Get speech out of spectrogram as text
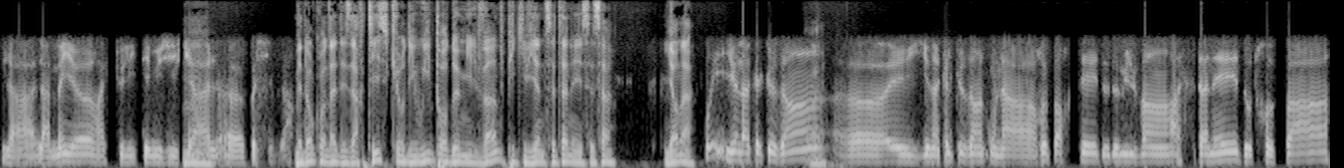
la, la meilleure actualité musicale euh, possible. Mais donc, on a des artistes qui ont dit oui pour 2020 puis qui viennent cette année, c'est ça? Il y en a. Oui, il y en a quelques-uns. Ouais. Euh, il y en a quelques-uns qu'on a reportés de 2020 à cette année, d'autres pas.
